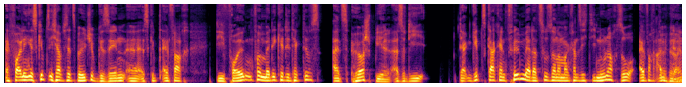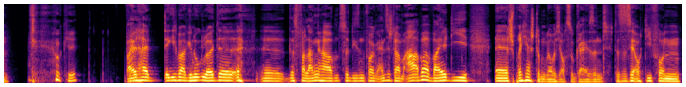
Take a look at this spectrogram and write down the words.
Äh, Vor allen Dingen, es gibt, ich habe es jetzt bei YouTube gesehen, äh, es gibt einfach die Folgen von Medical Detectives als Hörspiel. Also die, da gibt's gar keinen Film mehr dazu, sondern man kann sich die nur noch so einfach anhören. Okay. Weil halt, denke ich mal, genug Leute äh, das Verlangen haben, zu diesen Folgen einzuschlafen. Aber weil die äh, Sprecherstimmen, glaube ich, auch so geil sind. Das ist ja auch die von,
